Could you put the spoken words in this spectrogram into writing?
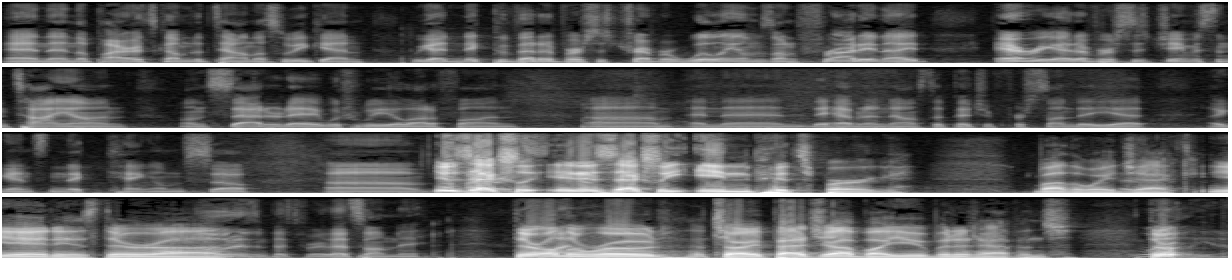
And then the Pirates come to town this weekend. We got Nick Pivetta versus Trevor Williams on Friday night. Arrieta versus Jameson Taillon on Saturday, which will be a lot of fun. Um, and then they haven't announced a pitcher for Sunday yet against Nick Kingham. So um, It is Pirates- actually it is actually in Pittsburgh, by the way, Jack. Yeah, it is. They're uh, Oh, it is in Pittsburgh. That's on me. they're on the road. That's all right. Bad job by you, but it happens. Well, They're you know,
